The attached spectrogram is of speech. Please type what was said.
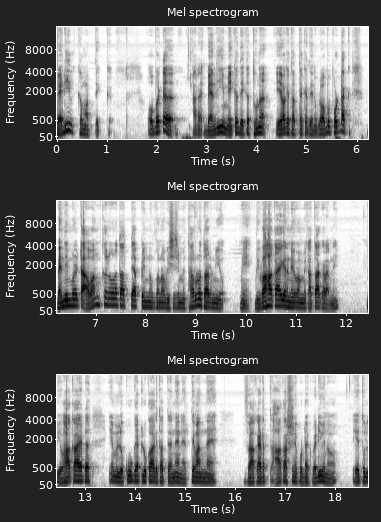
වැඩිකමත් එක්ක. ඔබට අර බැඳීම එක දෙක තුන ඒවගේ තත්ත්වයක් ඇතිවෙන ඔබ පොඩ්ඩක් බැඳීම් වලට අවංක නොවන තත්ත්වයක් පෙන්වන්න කරනවා විශේෂයෙන්ම තරුණ තරුණියෝ. මේ විවාහකය ගැන නෙවෙයි මම කතා කරන්නේ. විවාහකයට එම ලොකු ගැටලුකාරී තත්ත්වයක් නැහැ නැත්තෙමත් නැහැ. විවාහකයට ආකර්ෂණය පොඩ්ඩක් වැඩි වෙනවා. ඒ තුල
